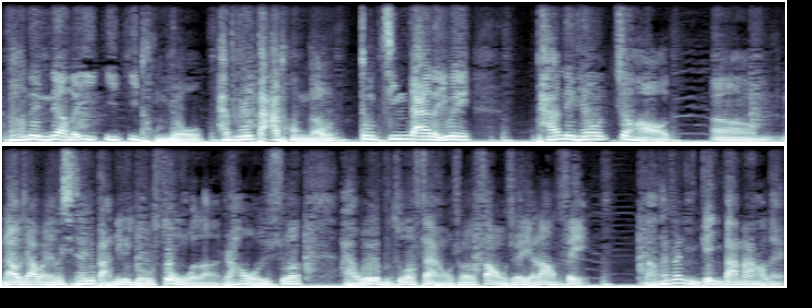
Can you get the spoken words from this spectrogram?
然后那那样的一一一桶油，还不是大桶的，我都惊呆了，因为他那天正好嗯来我家玩游戏，他就把那个油送我了，然后我就说，哎，我也不做饭，我说放我这也浪费，然后他说你给你爸妈好嘞。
